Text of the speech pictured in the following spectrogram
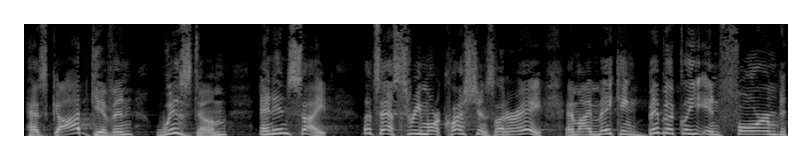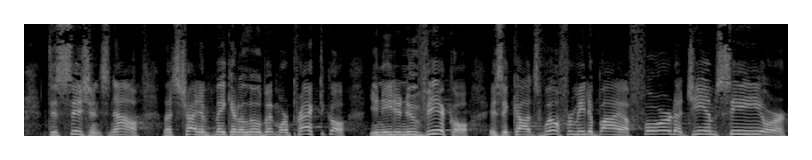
Has God given wisdom and insight? Let's ask three more questions. Letter A Am I making biblically informed decisions? Now, let's try to make it a little bit more practical. You need a new vehicle. Is it God's will for me to buy a Ford, a GMC, or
